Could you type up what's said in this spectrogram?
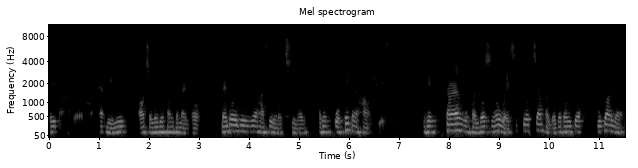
会把他的 contact name，然后前面就放一个 mentor，mentor 意思就是说他是我的启蒙，OK，我会跟他好好学习，OK。当然，我很多时候我也是做这样很多的动作，不断的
